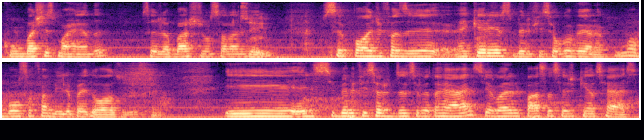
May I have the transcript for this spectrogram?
com baixíssima renda, ou seja, abaixo de um salário Sim. mínimo, você pode fazer, requerer esse benefício ao governo, uma Bolsa Família para idosos. Assim. E ele se beneficia de 250 reais e agora ele passa a ser de 500 reais.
